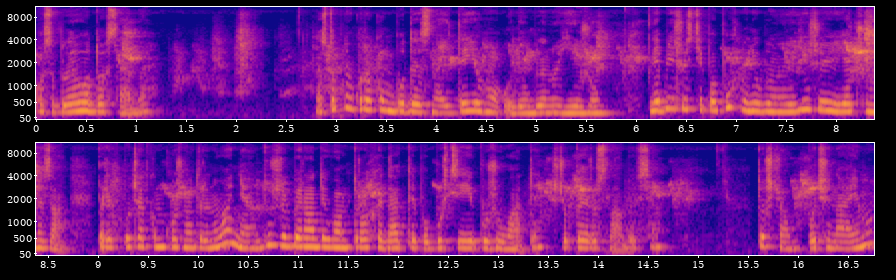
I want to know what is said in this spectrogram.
особливо до себе. Наступним кроком буде знайти його улюблену їжу. Для більшості папуг улюбленою їжею є чумиза. Перед початком кожного тренування дуже би радив вам трохи дати папусці її пожувати, щоб той розслабився. То що, починаємо?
